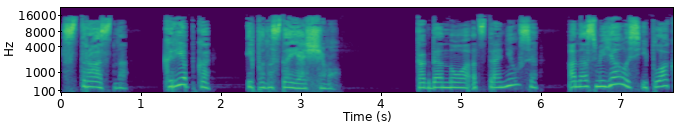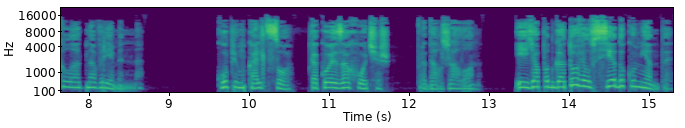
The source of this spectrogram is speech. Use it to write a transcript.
Страстно, крепко и по-настоящему. Когда Ноа отстранился, она смеялась и плакала одновременно. «Купим кольцо, какое захочешь», — продолжал он. «И я подготовил все документы.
